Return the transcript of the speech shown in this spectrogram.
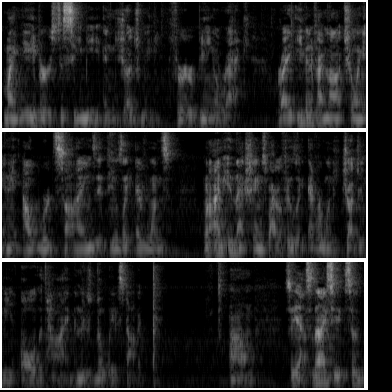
my neighbors to see me and judge me for being a wreck. Right? Even if I'm not showing any outward signs, it feels like everyone's when I'm in that shame spiral, it feels like everyone's judging me all the time and there's no way to stop it. Um, so yeah, so then I see, so,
